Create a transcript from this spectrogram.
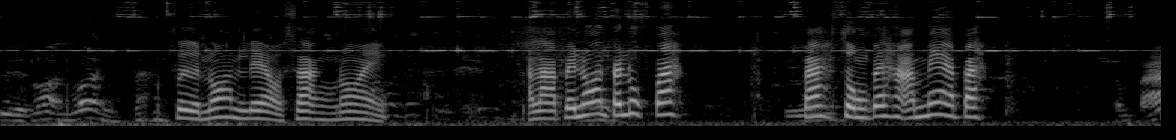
ตื่นนอนบ่นี่เสือนอนแล้วสั่งหน่อยเอาลาไปนอนไปลูกไปไปส่งไปหาแม่ไปน้ำปลา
